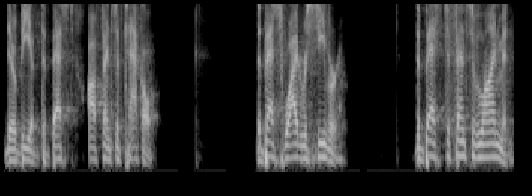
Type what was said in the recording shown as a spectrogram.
there'll be a, the best offensive tackle, the best wide receiver, the best defensive lineman.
